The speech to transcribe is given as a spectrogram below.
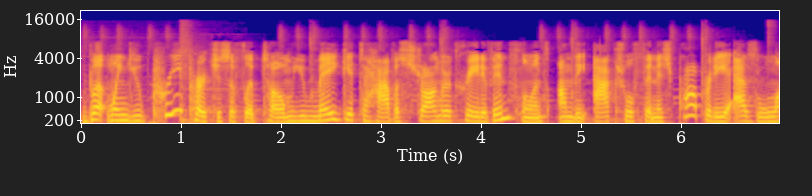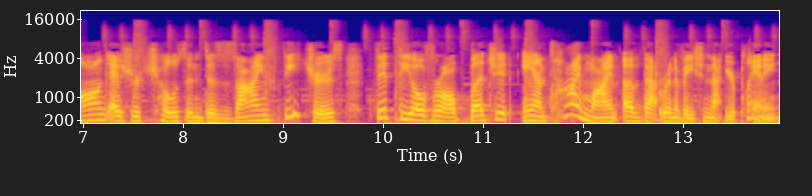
But when you pre purchase a flipped home, you may get to have a stronger creative influence on the actual finished property as long as your chosen design features fit the overall budget and timeline of that renovation that you're planning.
